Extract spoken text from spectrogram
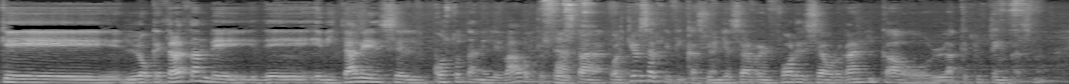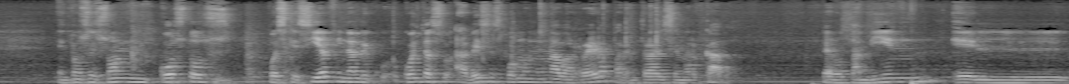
que lo que tratan de, evitar es el costo tan elevado que cuesta cualquier certificación, ya sea Renfores, sea orgánica o la que tú tengas. Entonces son costos pues que sí al final de cuentas a veces forman una barrera para entrar a ese mercado, pero también el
